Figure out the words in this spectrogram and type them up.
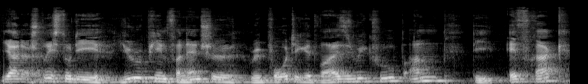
Ja, da sprichst du die European Financial Reporting Advisory Group an, die EFRAG,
